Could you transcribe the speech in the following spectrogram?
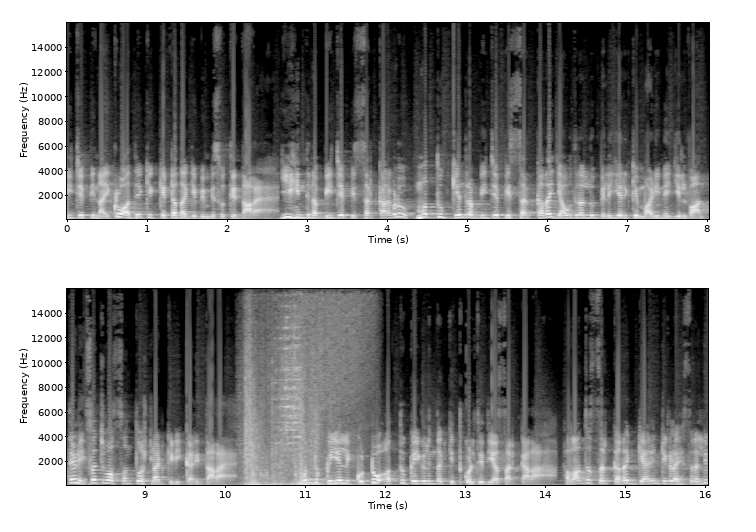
ಬಿಜೆಪಿ ನಾಯಕರು ಅದಕ್ಕೆ ಕೆಟ್ಟದಾಗಿ ಬಿಂಬಿಸುತ್ತಿದ್ದಾರೆ ಈ ಹಿಂದಿನ ಬಿಜೆಪಿ ಸರ್ಕಾರಗಳು ಮತ್ತು ಕೇಂದ್ರ ಬಿಜೆಪಿ ಸರ್ಕಾರ ಯಾವುದರಲ್ಲೂ ಬೆಲೆ ಏರಿಕೆ ಮಾಡಿನೇ ಇಲ್ವಾ ಅಂತೇಳಿ ಸಚಿವ ಸಂತೋಷ್ ಲಾಡ್ ಕಿಡಿಕಾರಿದ್ದಾರೆ. ಒಂದು ಕೈಯಲ್ಲಿ ಕೊಟ್ಟು ಹತ್ತು ಕೈಗಳಿಂದ ಕಿತ್ಕೊಳ್ತಿದೆಯಾ ಸರ್ಕಾರ? ರಾಜ್ಯ ಸರ್ಕಾರ ಗ್ಯಾರಂಟಿಗಳ ಹೆಸರಲ್ಲಿ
